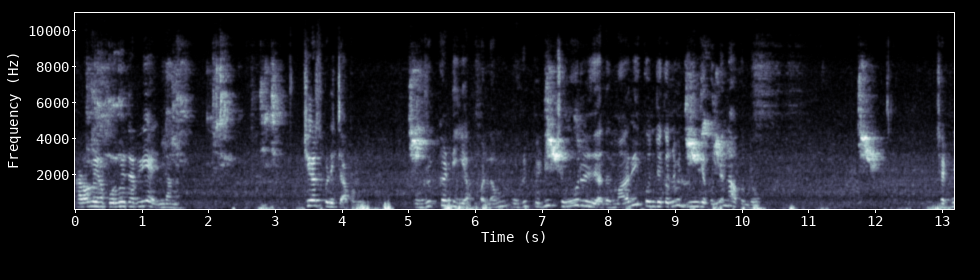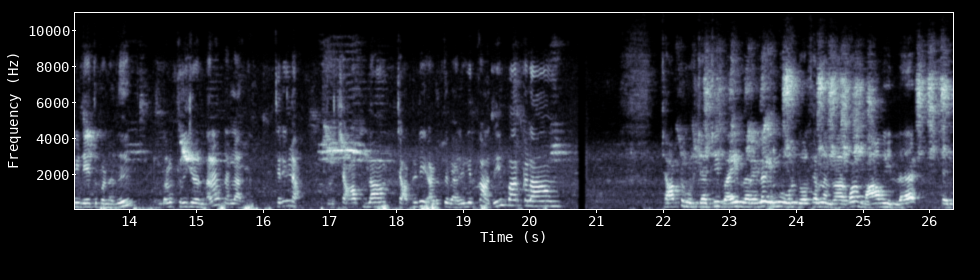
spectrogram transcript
கடவுள் எனக்கு பொறுமை தரலையே. இந்தாங்க. சேர்ஸ் பிடி சாப்பிடணும். ஒரு கடி அப்பளம் ஒரு பிடி சோறு அதை மாதிரி கொஞ்சம் கொஞ்சம் நீங்கள் கொஞ்சம் நான் கொஞ்சம். சட்னி நேற்று பண்ணது. இருந்தாலும் ஃப்ரிட்ஜில் இருந்தால் நல்லா இருக்கும். சரிங்களா? சாப்பிடலாம். சாப்பிட்டுட்டு அடுத்த வேலை இருக்கும். அதையும் பார்க்கலாம். சாப்பிட்டு முடிச்சாச்சு. வயிறு நிறையில இன்னும் ஒரு தோசை நல்லா இருக்கும். மாவு இல்லை. சரி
